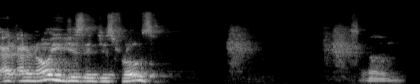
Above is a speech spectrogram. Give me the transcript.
I, I don't know. You just it just froze. Um,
